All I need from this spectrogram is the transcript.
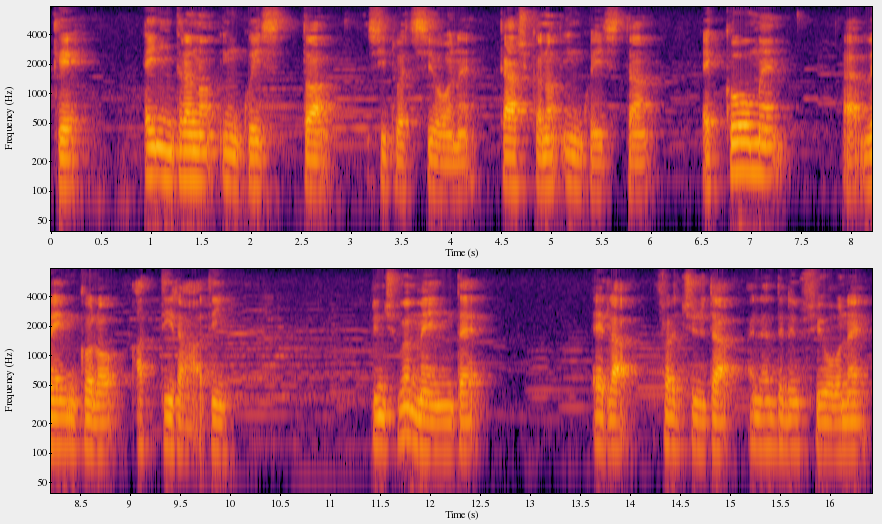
che entrano in questa situazione, cascano in questa e come uh, vengono attirati principalmente è la fragilità e la delusione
